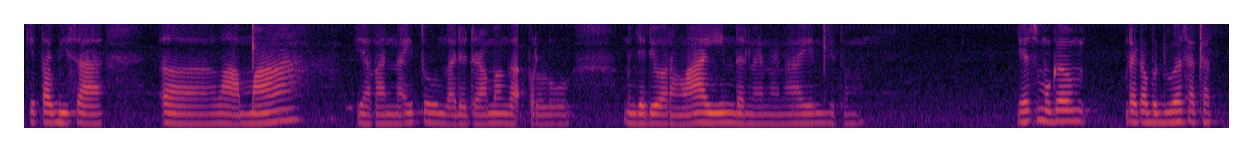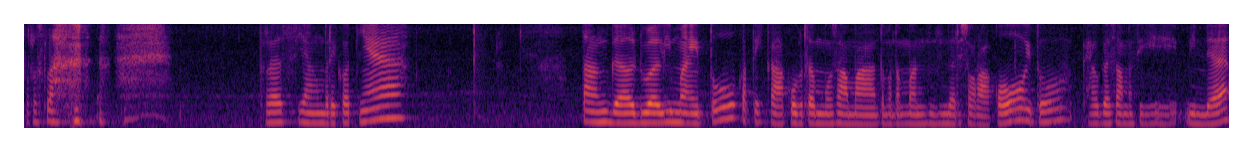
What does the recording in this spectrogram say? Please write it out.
kita bisa uh, lama. Ya karena itu nggak ada drama nggak perlu menjadi orang lain dan lain-lain gitu. Ya semoga mereka berdua sehat-sehat terus lah. Terus yang berikutnya tanggal 25 itu ketika aku bertemu sama teman-teman dari Sorako itu Helga sama si Winda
